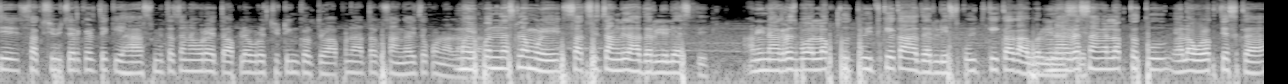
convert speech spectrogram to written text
ते साक्षी विचार करते की हा अस्मिताचा नवरा आहे तो आपल्याबरोबर चिटिंग करतोय. आपण आता सांगायचं कोणाला? मग पण नसल्यामुळे साक्षी चांगली हादरलेली असते. आणि नागराज बोलायला लागतो तू इतके का हादरलीस? तू इतके का घाबरली नागराज सांगायला लागतो तू याला ओळखतेस का?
